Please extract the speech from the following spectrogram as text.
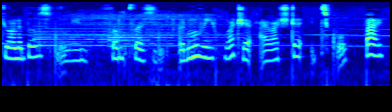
Do you want to build a snowman from Frozen? Good movie. Watch it. I watched it. It's cool. Bye.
